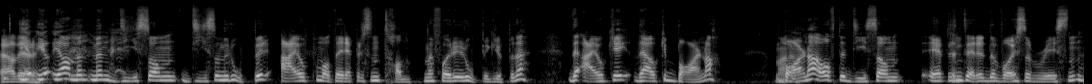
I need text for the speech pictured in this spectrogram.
Ja, ja, ja men, men de, som, de som roper, er jo på en måte representantene for ropegruppene. Det er jo ikke, det er jo ikke barna. Nei. Barna er ofte de som representerer the voice of reason.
